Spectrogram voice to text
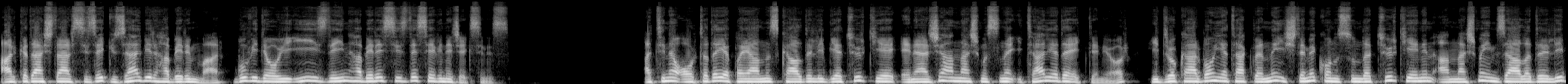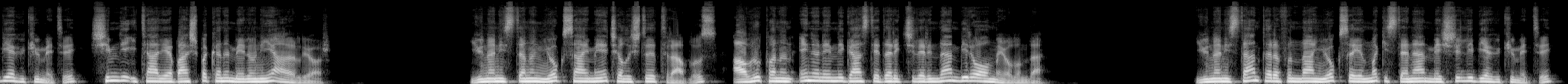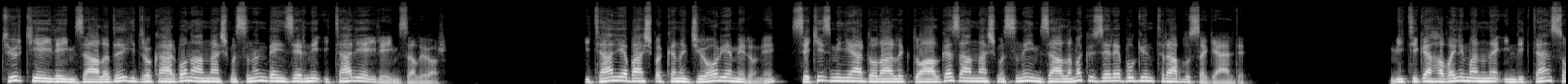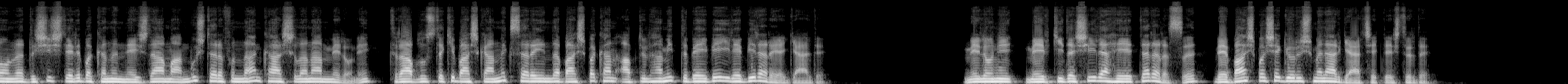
Arkadaşlar size güzel bir haberim var. Bu videoyu iyi izleyin habere siz de sevineceksiniz. Atina ortada yapayalnız kaldı Libya Türkiye enerji anlaşmasına İtalya'da ekleniyor. Hidrokarbon yataklarını işleme konusunda Türkiye'nin anlaşma imzaladığı Libya hükümeti, şimdi İtalya Başbakanı Meloni'yi ağırlıyor. Yunanistan'ın yok saymaya çalıştığı Trablus, Avrupa'nın en önemli gaz tedarikçilerinden biri olma yolunda. Yunanistan tarafından yok sayılmak istenen Meşri Libya hükümeti, Türkiye ile imzaladığı hidrokarbon anlaşmasının benzerini İtalya ile imzalıyor. İtalya Başbakanı Giorgia Meloni, 8 milyar dolarlık doğalgaz anlaşmasını imzalamak üzere bugün Trablus'a geldi. Mitiga Havalimanı'na indikten sonra Dışişleri Bakanı Necda Manguş tarafından karşılanan Meloni, Trablus'taki Başkanlık Sarayı'nda Başbakan Abdülhamit Dibeybe ile bir araya geldi. Meloni, mevkidaşıyla heyetler arası ve baş başa görüşmeler gerçekleştirdi.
